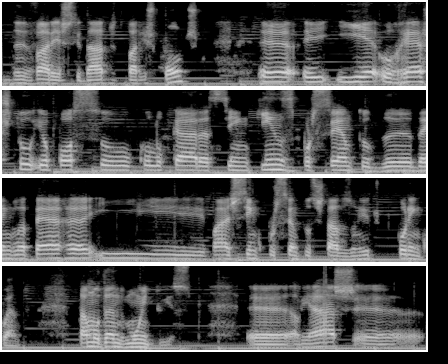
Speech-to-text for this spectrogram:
de várias cidades, de vários pontos, Uh, e, e, o resto eu posso colocar assim 15% de, da Inglaterra e mais 5% dos Estados Unidos por enquanto. Está mudando muito isso. Uh, aliás, uh,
